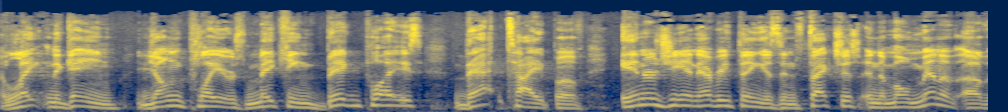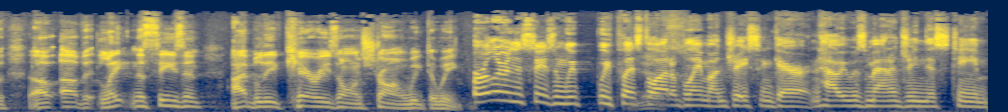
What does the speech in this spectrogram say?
late in the game, young players making big plays, that type of energy and everything is infectious. And the momentum of, of, of it late in the season, I believe, carries on strong week to week. Earlier in the season, we, we placed yes. a lot of blame on Jason Garrett and how he was managing this team.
